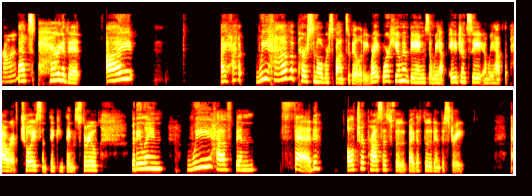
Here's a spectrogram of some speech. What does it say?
challenge? That's part of it. I I have we have a personal responsibility, right? We're human beings and we have agency and we have the power of choice and thinking things through. But Elaine, we have been fed ultra processed food by the food industry eh,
